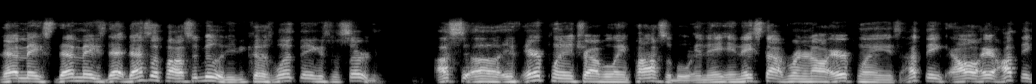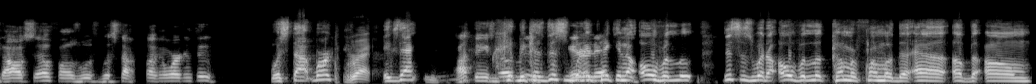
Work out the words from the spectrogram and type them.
that makes that makes that that's a possibility because one thing is for certain. I uh, if airplane travel ain't possible and they and they stop running all airplanes, I think all air, I think all cell phones will, will stop fucking working too. Will stop working. Right. Exactly. I think so because too. this is where they're taking the overlook. This is where the overlook coming from of the uh, of the um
